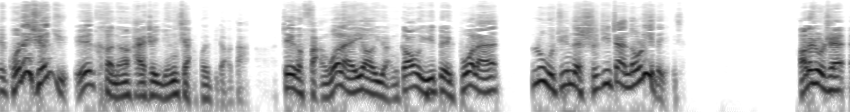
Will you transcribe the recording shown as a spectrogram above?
这国内选举可能还是影响会比较大。这个反过来要远高于对波兰陆军的实际战斗力的影响。好的，主持人，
